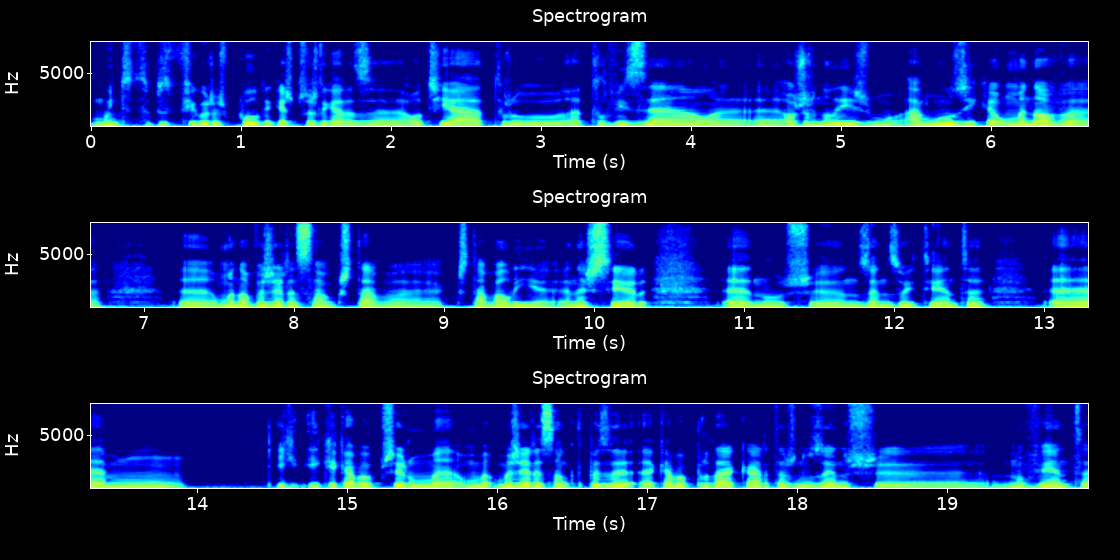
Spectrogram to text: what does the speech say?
muito de figuras públicas, pessoas ligadas ao teatro, à televisão, ao jornalismo, à música, uma nova uh, uma nova geração que estava, que estava ali a, a nascer uh, nos, uh, nos anos 80. Um, e, e, que acaba por ser uma, uma, uma, geração que depois acaba por dar cartas nos anos uh, 90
